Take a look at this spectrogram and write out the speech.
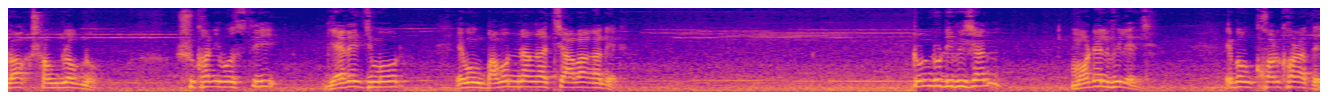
ব্লক সংলগ্ন সুখানি বস্তি, গ্যারেজ মোড় এবং বামনডাঙ্গা চা বাগানের টন্ডু ডিভিশন, মডেল ভিলেজ এবং খড়খড়াতে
